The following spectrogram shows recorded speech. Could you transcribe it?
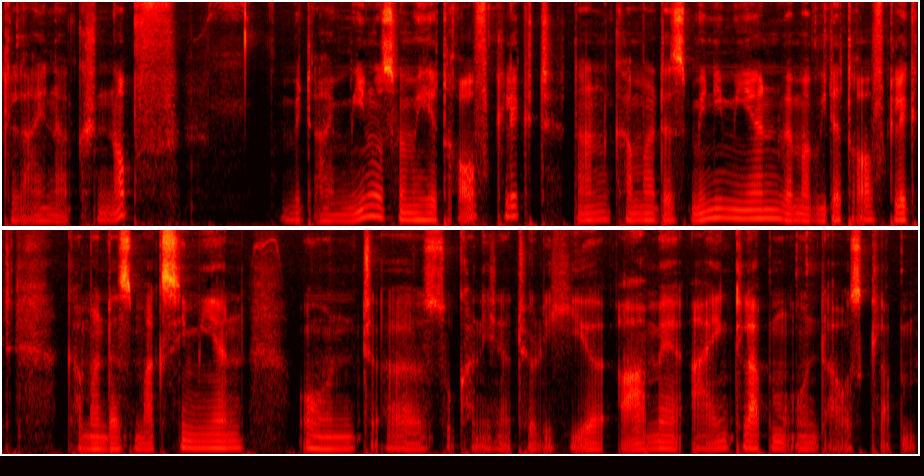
kleiner Knopf mit einem Minus. Wenn man hier draufklickt, dann kann man das minimieren. Wenn man wieder draufklickt, kann man das maximieren. Und äh, so kann ich natürlich hier Arme einklappen und ausklappen.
